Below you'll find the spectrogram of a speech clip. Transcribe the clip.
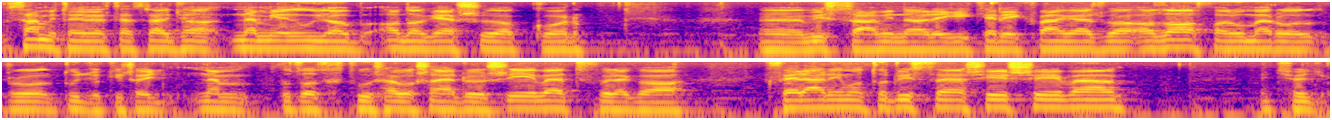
számítani lehetett rá, hogyha nem jön újabb adag eső, akkor visszaáll minden a régi kerékvágásba. Az Alfa Romero-ról tudjuk is, hogy nem futott túlságosan erős évet, főleg a Ferrari motor visszaesésével, úgyhogy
